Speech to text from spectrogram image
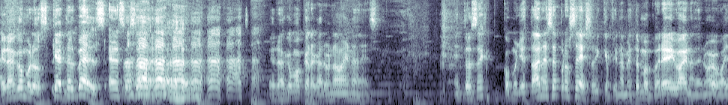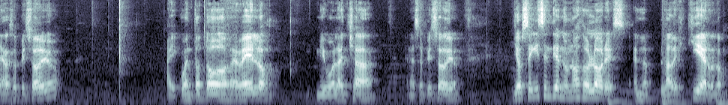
Eran como los kettlebells, eso, ¿sabes? Era como cargar una vaina de esa. Entonces, como yo estaba en ese proceso y que finalmente me operé y vaina, de nuevo, vayan a ese episodio. Ahí cuento todo, revelo mi bola hinchada en ese episodio. Yo seguí sintiendo unos dolores en el lado izquierdo,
